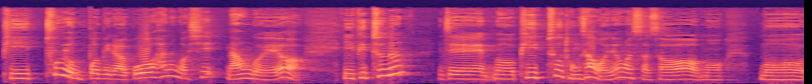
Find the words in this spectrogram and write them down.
be to 용법이라고 하는 것이 나온 거예요. 이 B2는 이제 뭐 B2 동사 원형을 써서 뭐, 뭐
